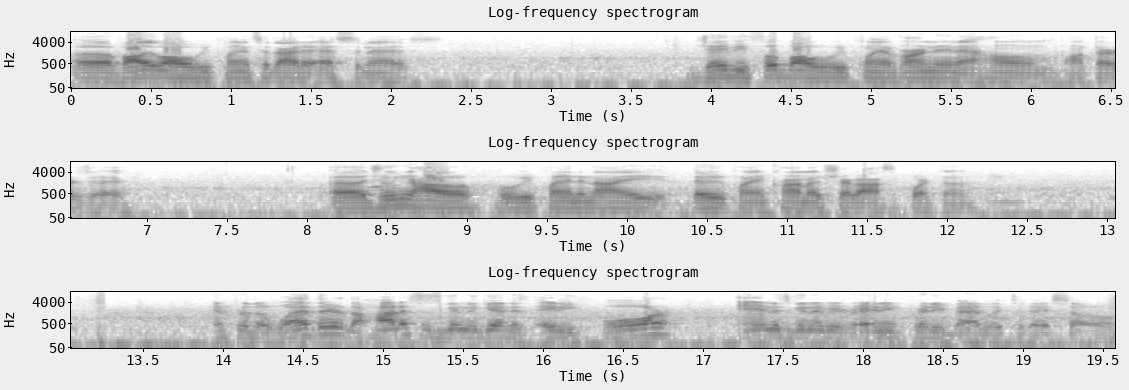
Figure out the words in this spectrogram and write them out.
Uh, volleyball will be playing tonight at S&S. JV football will be playing Vernon at home on Thursday. Uh, junior high will be playing tonight. They will be playing Krum. Make sure I go and support them. And for the weather, the hottest it's going to get is 84, and it's going to be raining pretty badly today. So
